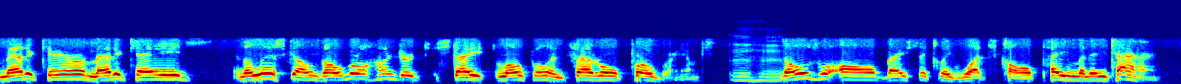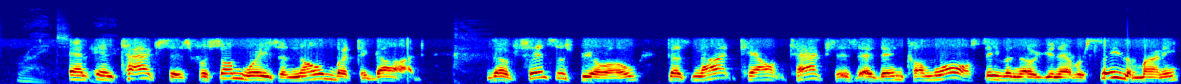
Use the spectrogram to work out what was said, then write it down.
Medicare, Medicaid, and the list goes over a 100 state, local, and federal programs. Mm-hmm. Those were all basically what's called payment in kind. Right. And in taxes, for some reason known but to God, the Census Bureau does not count taxes as income lost, even though you never see the money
